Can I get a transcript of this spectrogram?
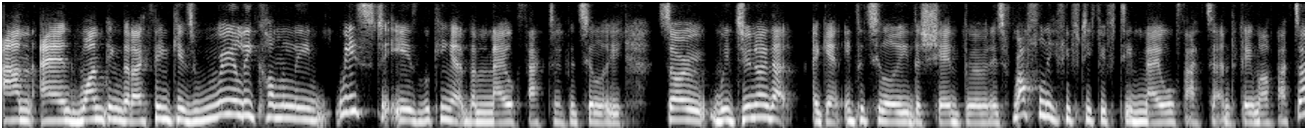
um, and one thing that I think is really commonly missed is looking at the male factor fertility. So we do know that again, infertility, the shared burden is roughly 50-50 male factor and female factor.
